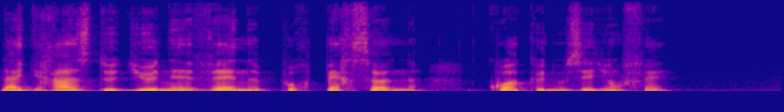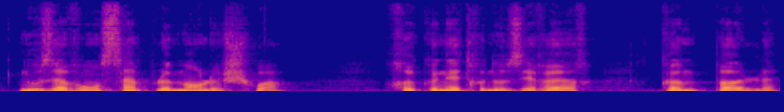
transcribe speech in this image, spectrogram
La grâce de Dieu n'est vaine pour personne, quoi que nous ayons fait. Nous avons simplement le choix, reconnaître nos erreurs, comme Paul,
